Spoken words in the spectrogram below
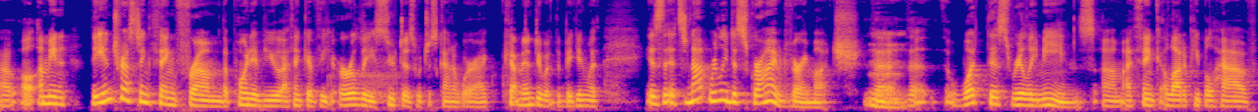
Uh, well, I mean, the interesting thing from the point of view, I think, of the early suttas, which is kind of where I come into it to begin with, is that it's not really described very much the, Mm. the, the what this really means. Um, I think a lot of people have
